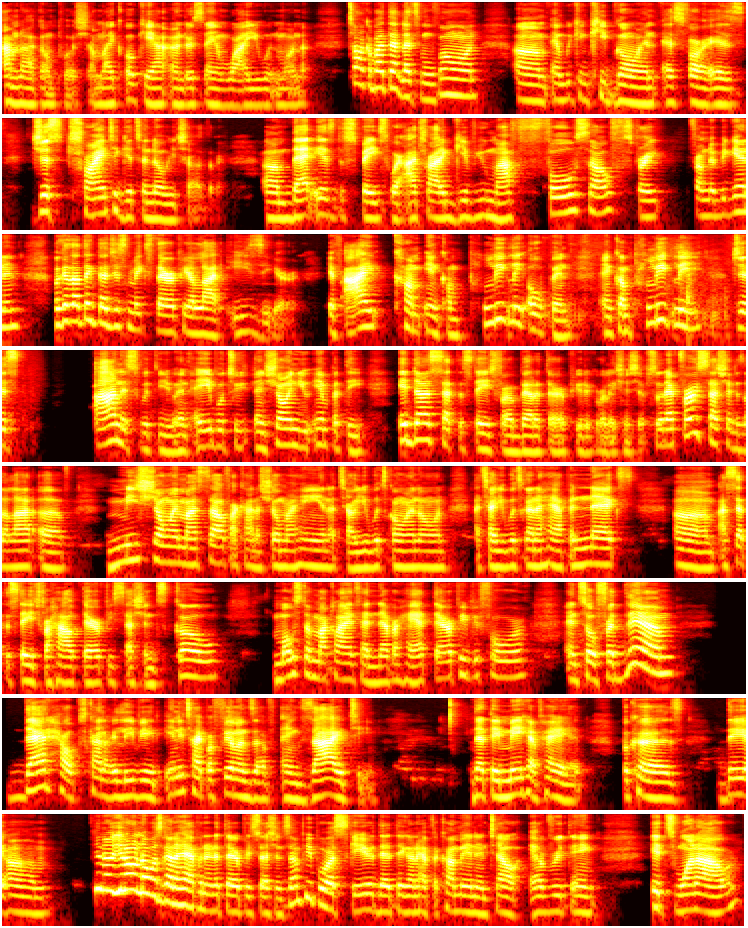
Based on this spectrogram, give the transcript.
I'm not gonna push. I'm like, okay, I understand why you wouldn't want to talk about that. Let's move on. Um, and we can keep going as far as just trying to get to know each other. Um, that is the space where I try to give you my full self straight from the beginning because I think that just makes therapy a lot easier. If I come in completely open and completely just honest with you and able to and showing you empathy, it does set the stage for a better therapeutic relationship. So that first session is a lot of me showing myself. I kind of show my hand. I tell you what's going on. I tell you what's going to happen next. Um, I set the stage for how therapy sessions go. Most of my clients had never had therapy before. And so for them, that helps kind of alleviate any type of feelings of anxiety that they may have had because they um you know, you don't know what's going to happen in a therapy session. Some people are scared that they're going to have to come in and tell everything. It's one hour.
